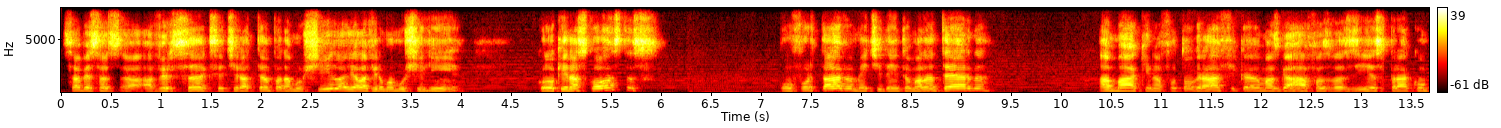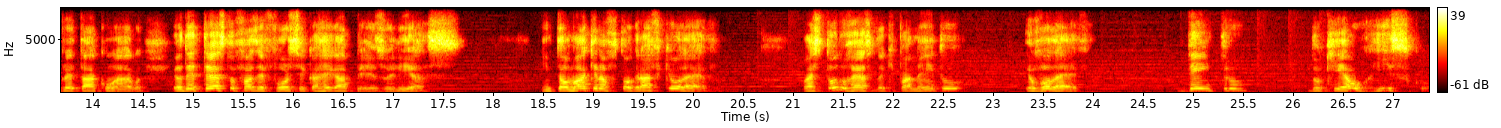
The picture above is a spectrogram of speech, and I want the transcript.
sabe essa, a, a versão que você tira a tampa da mochila e ela vira uma mochilinha. Coloquei nas costas, confortável, meti dentro uma lanterna, a máquina fotográfica, umas garrafas vazias para completar com água. Eu detesto fazer força e carregar peso, Elias. Então, máquina fotográfica eu levo. Mas todo o resto do equipamento eu vou leve. Dentro do que é o risco.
